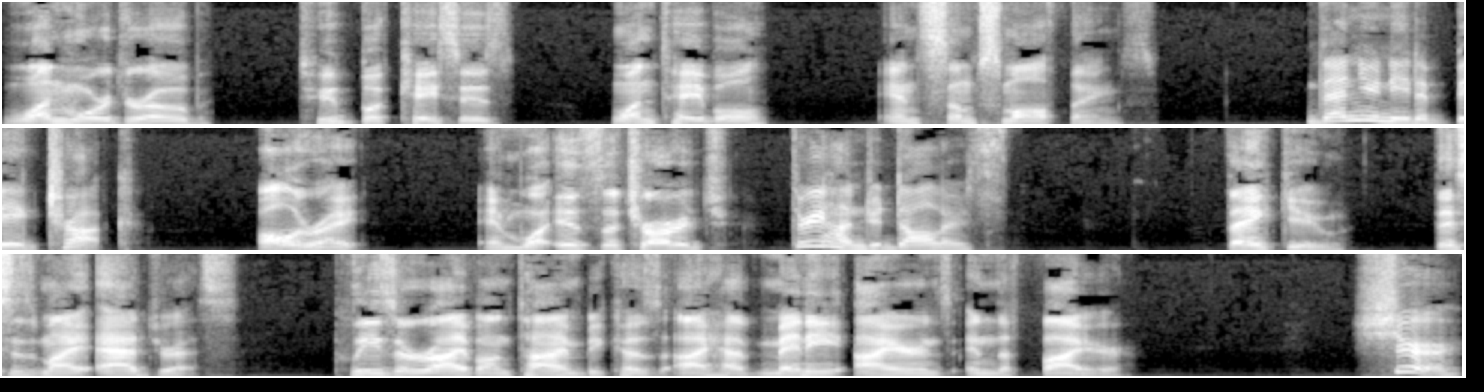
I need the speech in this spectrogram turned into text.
one wardrobe, two bookcases, one table, and some small things. Then you need a big truck. All right. And what is the charge? $300. Thank you. This is my address. Please arrive on time because I have many irons in the fire. Sure.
